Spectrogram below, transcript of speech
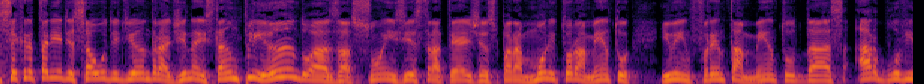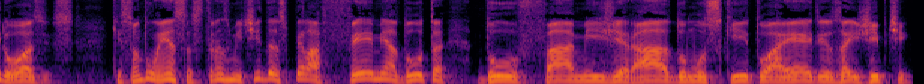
Secretaria de Saúde de Andradina está ampliando as ações e estratégias para monitoramento e o enfrentamento das arboviroses, que são doenças transmitidas pela fêmea adulta do famigerado mosquito Aedes aegypti,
